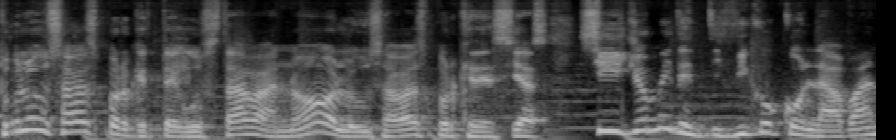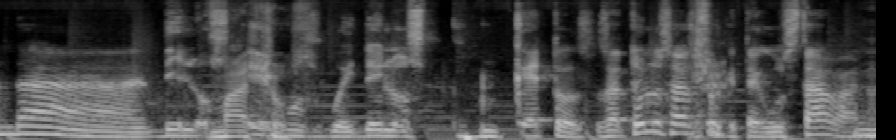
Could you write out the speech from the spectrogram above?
Tú lo usabas porque te gustaba, ¿no? O lo usabas porque decías, sí, yo me identifico con la banda de los Machos. güey, de los punquetos. O sea, tú lo usabas porque te gustaba, ¿no?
